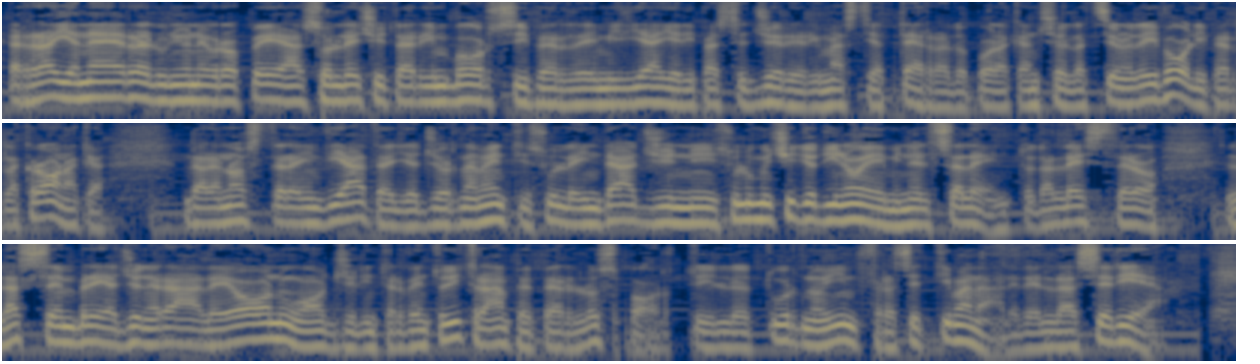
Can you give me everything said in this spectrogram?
Ryanair, l'Unione Europea sollecita rimborsi per le migliaia di passeggeri rimasti a terra dopo la cancellazione dei voli. Per la cronaca, dalla nostra inviata gli aggiornamenti sulle indagini sull'omicidio di Noemi nel Salento. Dall'estero l'Assemblea Generale ONU, oggi l'intervento di Trump e per lo sport il turno infrasettimanale della Serie A.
